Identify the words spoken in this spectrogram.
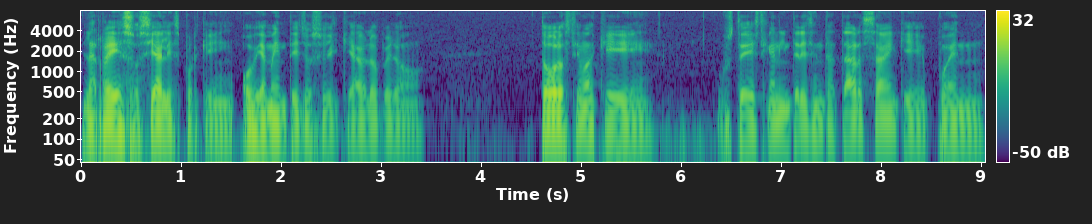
las redes sociales, porque obviamente yo soy el que hablo, pero todos los temas que ustedes tengan interés en tratar, saben que pueden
